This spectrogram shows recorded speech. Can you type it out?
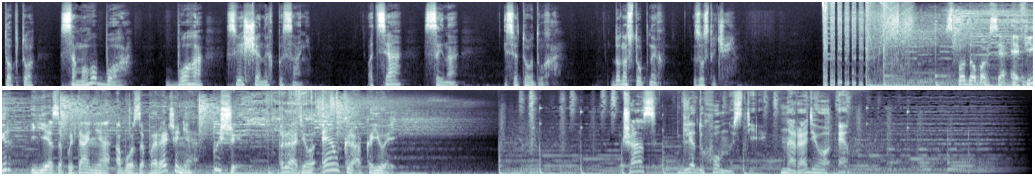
тобто самого Бога, Бога священих писань, Отця, Сина і Святого Духа. До наступних зустрічей. Сподобався ефір? Є запитання або заперечення? Пиши radio.m.ua Час для духовності на радіо М.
